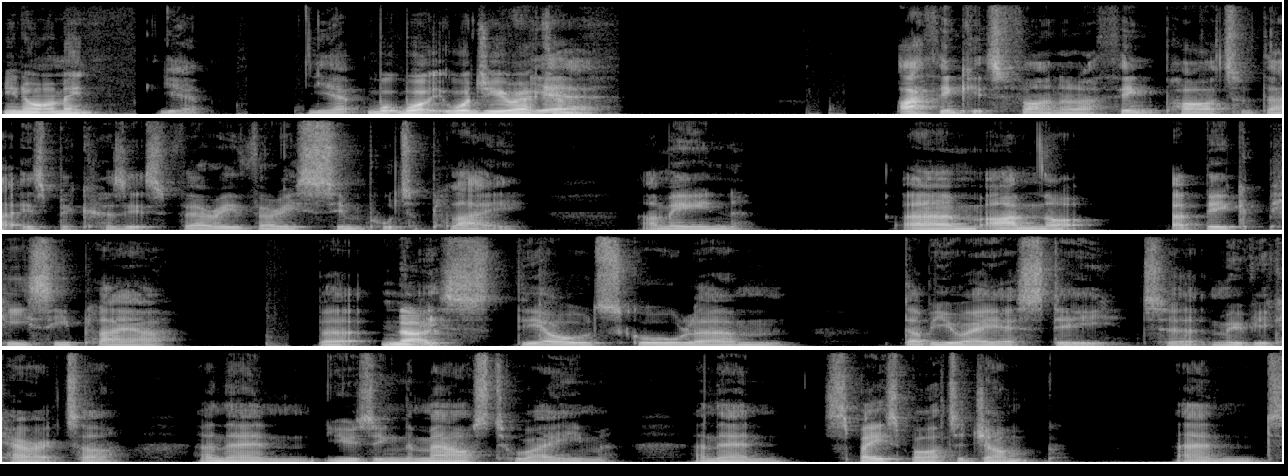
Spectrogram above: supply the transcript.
You know what I mean? Yeah. Yeah. What what what do you reckon? Yeah. I think it's fun, and I think part of that is because it's very, very simple to play. I mean, um, I'm not a big PC player, but No. it's the old school um, WASD to move your character, and then using the mouse to aim, and then spacebar to jump, and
